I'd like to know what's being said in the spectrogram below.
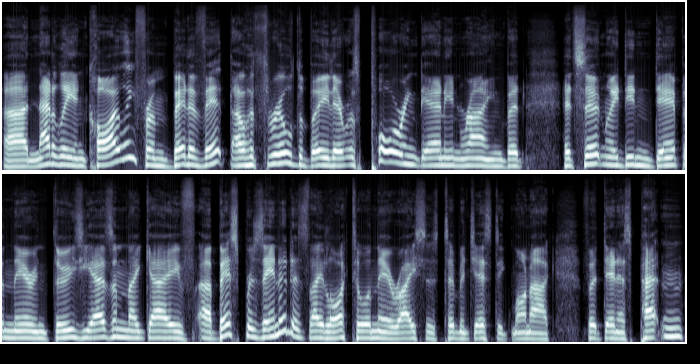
uh, Natalie and Kylie from Better Vet, they were thrilled to be there. It was pouring down in rain, but it certainly didn't dampen their enthusiasm. They gave uh, best presented, as they like to in their races, to Majestic Monarch for Dennis Patton.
